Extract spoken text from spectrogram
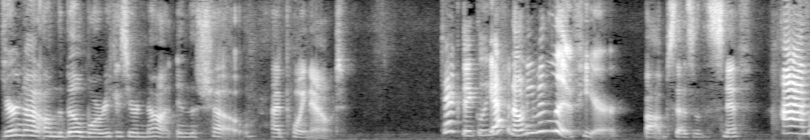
You're not on the billboard because you're not in the show, I point out. Technically, I don't even live here, Bob says with a sniff. I'm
